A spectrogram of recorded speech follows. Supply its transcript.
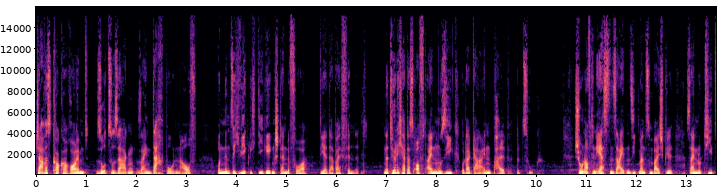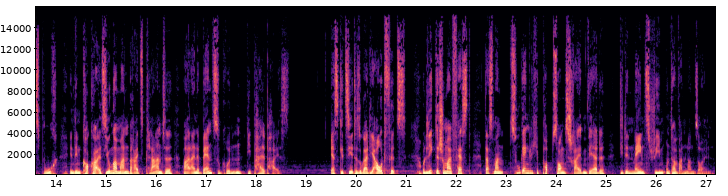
Jarvis Cocker räumt sozusagen seinen Dachboden auf und nimmt sich wirklich die Gegenstände vor, die er dabei findet. Natürlich hat das oft einen Musik- oder gar einen Pulp-Bezug. Schon auf den ersten Seiten sieht man zum Beispiel sein Notizbuch, in dem Cocker als junger Mann bereits plante, mal eine Band zu gründen, die Pulp heißt. Er skizzierte sogar die Outfits und legte schon mal fest, dass man zugängliche Pop-Songs schreiben werde, die den Mainstream unterwandern sollen.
